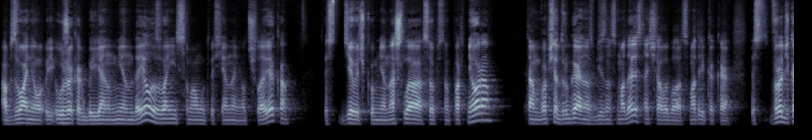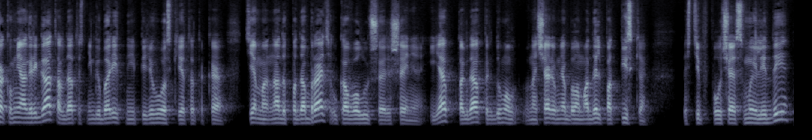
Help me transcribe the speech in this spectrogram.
обзванивал, уже как бы я, мне надоело звонить самому, то есть я нанял человека. То есть девочка у меня нашла, собственно, партнера, там вообще другая у нас бизнес-модель сначала была. Смотри, какая. То есть вроде как у меня агрегатор, да, то есть негабаритные перевозки – это такая тема, надо подобрать, у кого лучшее решение. И я тогда придумал, вначале у меня была модель подписки. То есть, типа, получается, мы лиды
